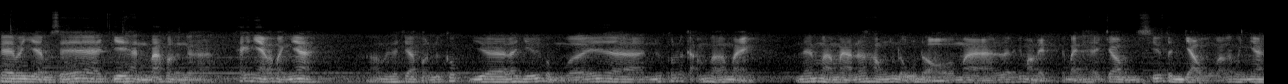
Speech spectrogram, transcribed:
Ok bây giờ mình sẽ chia thành ba phần à, khác nhau các bạn nha. Đó, mình sẽ cho phần nước cốt dưa lá dưới cùng với à, nước cốt lá cẩm vào các bạn. Nếu mà màu nó không đủ độ mà lên cái màu đẹp các bạn có thể cho một xíu tinh dầu vào các bạn nha.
